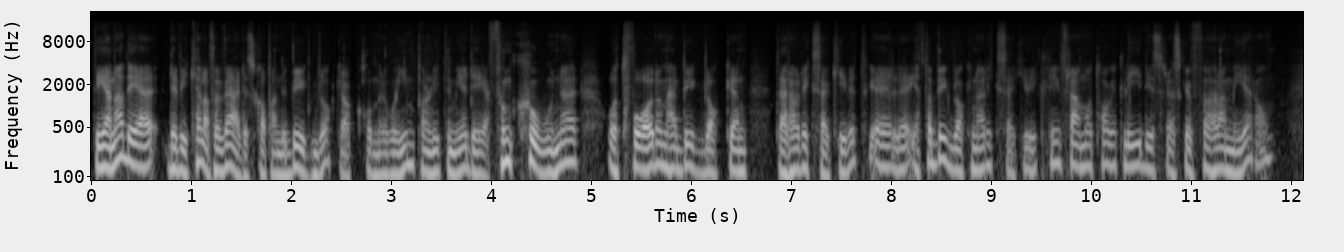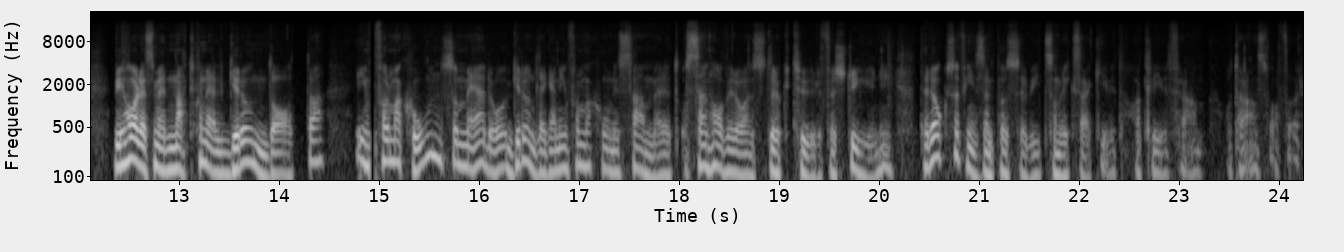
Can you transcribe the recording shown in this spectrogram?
Det ena är det vi kallar för värdeskapande byggblock. Jag kommer att gå in på dem lite mer. Det är funktioner och två av de här byggblocken, där har Riksarkivet, eller ett av byggblocken har Riksarkivet klivit fram och tagit lead i, så det ska vi få höra mer om. Vi har det som ett nationell grunddata information som är då grundläggande information i samhället och sen har vi då en struktur för styrning där det också finns en pusselbit som Riksarkivet har klivit fram och tar ansvar för.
